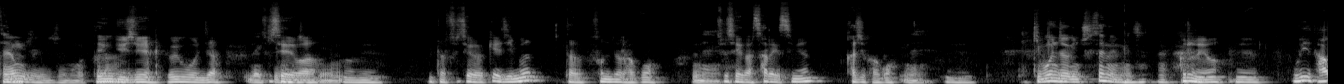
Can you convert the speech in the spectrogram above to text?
대형주 위주 뭐 그런, 대형주 위주에 그리고 이제 네, 추세와 어, 예. 일단 추세가 깨지면 일단 손절하고 네, 추세가 살아 있으면 가져가고. 네. 예. 기본적인 추세 매매죠. 그러네요. 예. 우리 다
